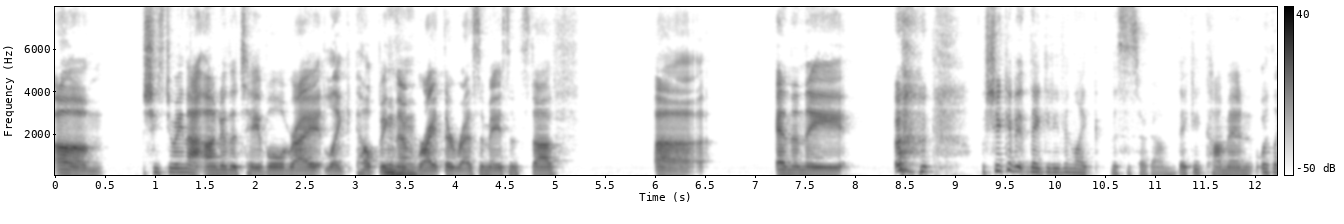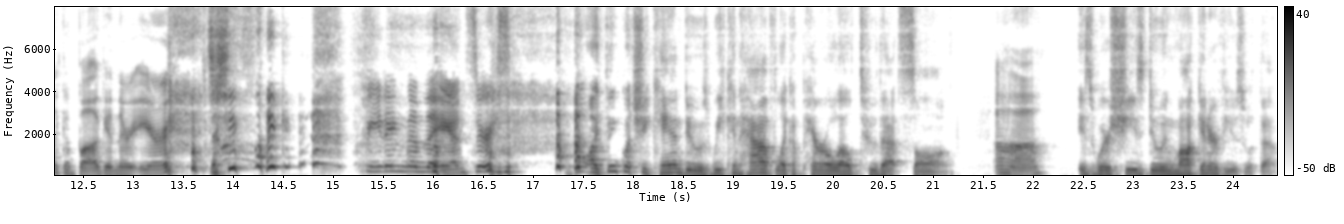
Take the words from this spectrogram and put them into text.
um she's doing that under the table right? Like helping them write their resumes and stuff uh and then they she could they could even like this is so dumb. They could come in with like a bug in their ear. She's like feeding them the answers i think what she can do is we can have like a parallel to that song uh-huh. is where she's doing mock interviews with them.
